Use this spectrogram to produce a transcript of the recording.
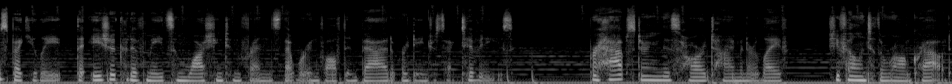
speculate that Asia could have made some Washington friends that were involved in bad or dangerous activities. Perhaps during this hard time in her life, she fell into the wrong crowd.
